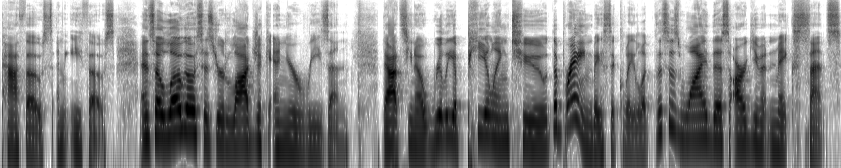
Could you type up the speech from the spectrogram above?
pathos, and ethos. And so logos is your logic and your reason. That's, you know, really appealing to the brain, basically. Look, this is why this argument makes sense.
